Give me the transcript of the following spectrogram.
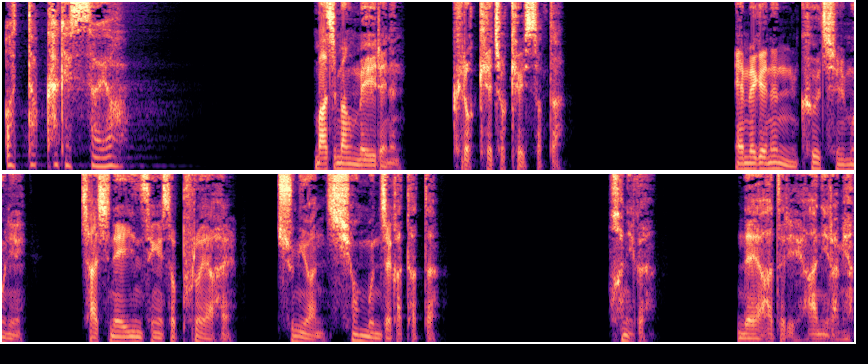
어떡하겠어요? 마지막 메일에는 그렇게 적혀 있었다. M에게는 그 질문이 자신의 인생에서 풀어야 할 중요한 시험 문제 같았다. 환희가 내 아들이 아니라면.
